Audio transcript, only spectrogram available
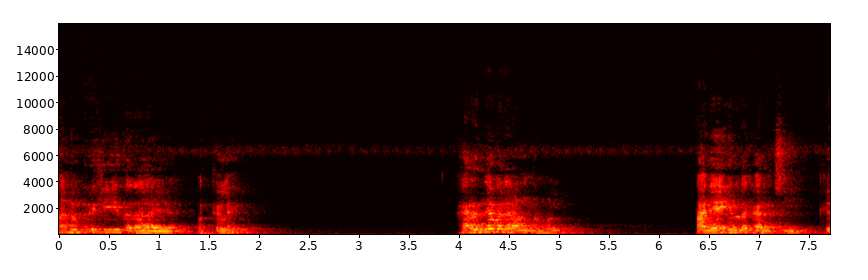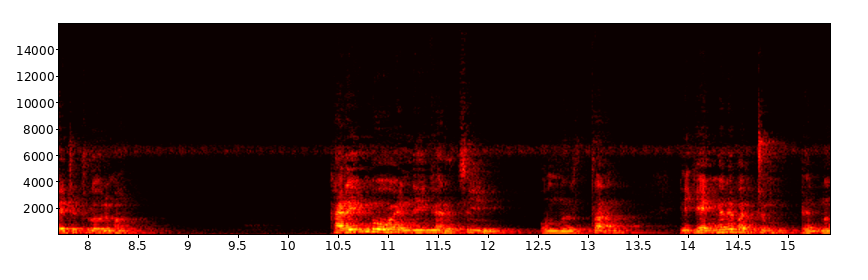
അനുഗ്രഹീതരായ മക്കളെ കരഞ്ഞവരാണ് നമ്മൾ. അനേകരുടെ കരച്ചിൽ കേട്ടിട്ടുള്ളവരുമാണ്. കരയുമ്പോൾ എന്റെ ഈ കരച്ചിൽ ഒന്ന് നിർത്താൻ എനിക്ക് എങ്ങനെ പറ്റും എന്ന്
